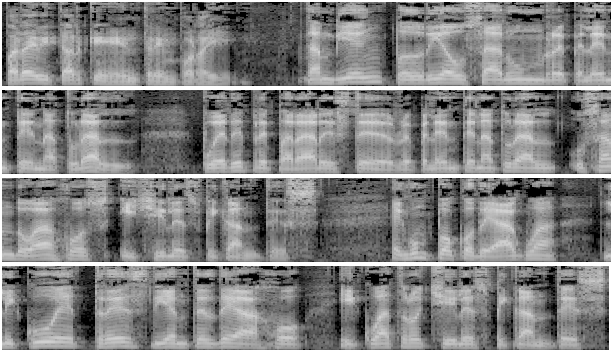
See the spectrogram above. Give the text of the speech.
para evitar que entren por ahí. También podría usar un repelente natural. Puede preparar este repelente natural usando ajos y chiles picantes. En un poco de agua, licúe tres dientes de ajo y cuatro chiles picantes,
